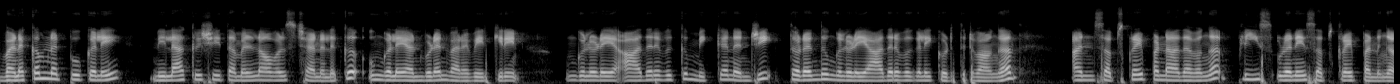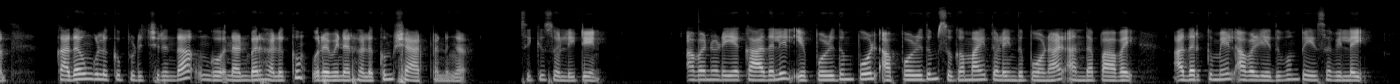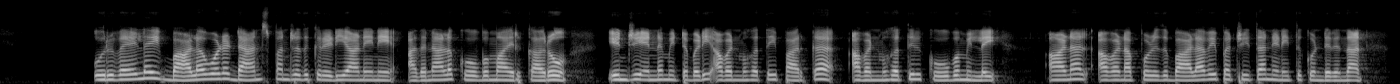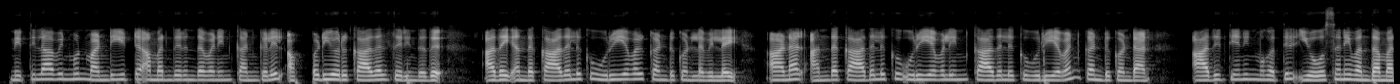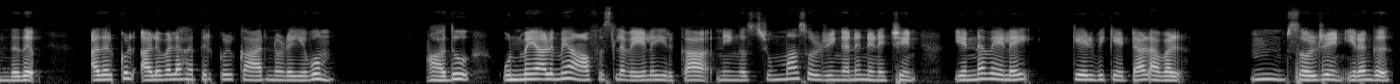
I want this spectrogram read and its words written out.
வணக்கம் நட்பூக்களே. நிலா கிருஷி தமிழ் நாவல்ஸ் சேனலுக்கு உங்களை அன்புடன் வரவேற்கிறேன். உங்களுடைய ஆதரவுக்கு மிக்க நன்றி. தொடர்ந்து உங்களுடைய ஆதரவுகளை கொடுத்துட்டு வாங்க. அண்ட் சப்ஸ்கிரைப் பண்ணாதவங்க ப்ளீஸ் உடனே சப்ஸ்கிரைப் பண்ணுங்கள் கதை உங்களுக்கு பிடிச்சிருந்தா உங்கள் நண்பர்களுக்கும் உறவினர்களுக்கும் ஷேர் பண்ணுங்கள் சிக்கு சொல்லிட்டேன். அவனுடைய காதலில் எப்பொழுதும் போல் அப்பொழுதும் சுகமாய் தொலைந்து போனாள் அந்த பாவை. அதற்கு மேல் அவள் எதுவும் பேசவில்லை. ஒருவேளை பாலாவோட டான்ஸ் பண்ணுறதுக்கு ரெடியானேனே அதனால் கோபமா இருக்காரோ? என்று எண்ணமிட்டபடி அவன் முகத்தை பார்க்க அவன் முகத்தில் கோபம் இல்லை. ஆனால் அவன் அப்பொழுது பாலாவை பற்றித்தான் நினைத்து கொண்டிருந்தான். நித்திலாவின் முன் மண்டியிட்டு அமர்ந்திருந்தவனின் கண்களில் அப்படியொரு காதல் தெரிந்தது. அதை அந்த காதலுக்கு உரியவள் கண்டு கொள்ளவில்லை. ஆனால் அந்த காதலுக்கு உரியவளின் காதலுக்கு உரியவன் கண்டு கொண்டான். ஆதித்யனின் முகத்தில் யோசனை வந்தமர்ந்தது. அதற்குள் அலுவலகத்திற்குள் கார் நுழையவும். அது உண்மையாலுமே ஆஃபீஸில் வேலை இருக்கா? நீங்கள் சும்மா சொல்கிறீங்கன்னு நினைச்சேன். என்ன வேலை? கேள்வி கேட்டாள் அவள். ம் சொல்கிறேன் இறங்கு.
